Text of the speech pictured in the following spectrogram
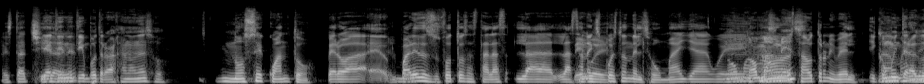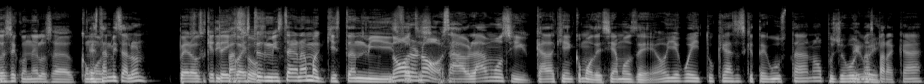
Está chida. ya tiene ¿eh? tiempo trabajando en eso. No sé cuánto, pero ah, eh, varias de sus fotos hasta las, la- las Sí, han expuesto en el Soumaya, güey. No No, mames. está a otro nivel. ¿Y cómo No interactuaste con él? O sea, ¿cómo? Está en mi salón. Pero, Es ¿qué te dijo? Este es mi Instagram, aquí están mis No, fotos. no, no. O sea, hablamos y cada quien como decíamos de, oye, güey, ¿tú qué haces que te gusta? No, pues yo voy más güey. para acá.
